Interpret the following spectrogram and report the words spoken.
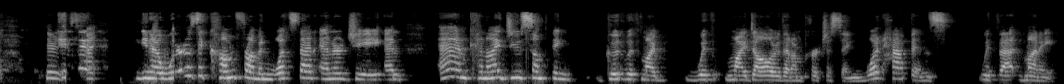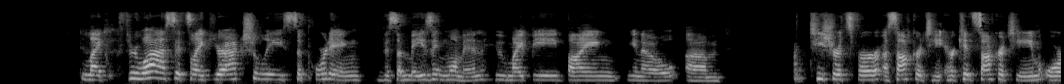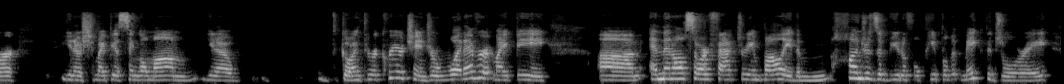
There's, is it, you know, where does it come from and what's that energy? And, and can I do something good with my, with my dollar that I'm purchasing? What happens with that money? like through us it's like you're actually supporting this amazing woman who might be buying you know um, t-shirts for a soccer team her kid's soccer team or you know she might be a single mom you know going through a career change or whatever it might be um, and then also our factory in bali the hundreds of beautiful people that make the jewelry.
